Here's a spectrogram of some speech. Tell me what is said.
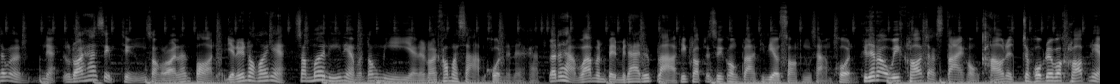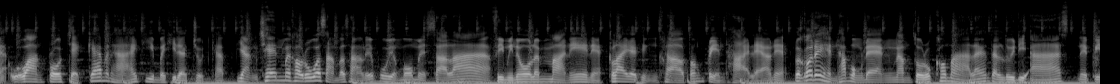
สักเนี่ย150ถึง200 ล้านปอนด์อย่างน้อยๆเนี่ยซัมเมอร์นี้เนี่ยมันต้องมีอย่างน้อยๆเข้ามา 3 คนนะครับแล้วถ้าถามว่ามันเป็นไปได้หรือเปล่าที่ครอปจะซื้อกองกลางทีเดียว 2-3 คน คือถ้าเราวิเคราะห์จากสไตล์ของเขาเนี่ยจะพบได้ว่าครอปเนี่ยวางโปรเจกต์แก้ปัญหาให้ทีมไปทีละจุดครับอย่างเช่นเมื่อเขารู้ว่าสามประสานลิเวอร์พูลอย่างโมเมดซาร่าฟิมิโนและมาเน่เนี่ยใกล้จะถึงคราวต้องเปลี่ยนถ่ายแล้วเนี่ยเราก็ได้เห็นทัพหงแดงนำตัวรุกเข้ามาแล้วตั้งแต่ลุยดิอาร์สในปี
